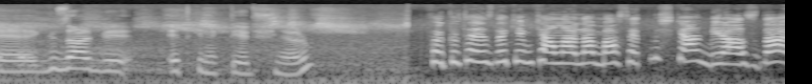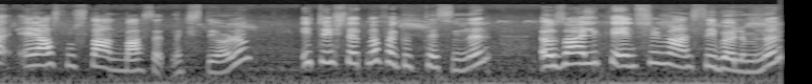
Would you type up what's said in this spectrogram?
e, güzel bir etkinlik diye düşünüyorum. Fakültenizdeki imkanlardan bahsetmişken biraz da Erasmus'tan bahsetmek istiyorum. İTÜ İşletme Fakültesi'nin özellikle Endüstri Mühendisliği bölümünün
